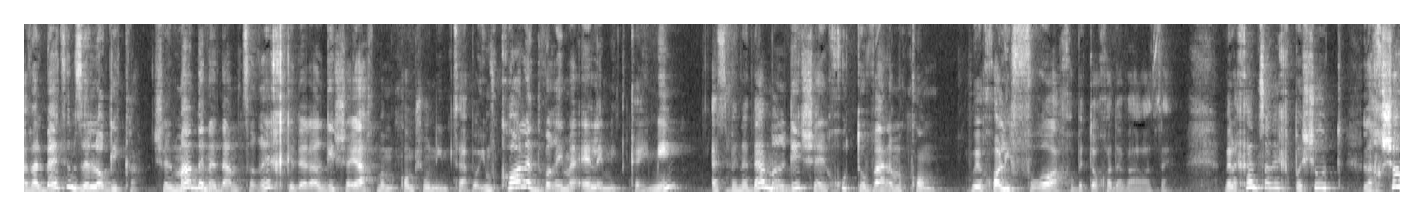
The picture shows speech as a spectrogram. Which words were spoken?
אבל בעצם זה לוגיקה של מה בן אדם צריך כדי להרגיש שייך במקום שהוא נמצא בו. אם כל הדברים האלה מתקיימים, אז בן אדם מרגיש שייכות טובה למקום. הוא יכול לפרוח בתוך הדבר הזה. ולכן צריך פשוט לחשוב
